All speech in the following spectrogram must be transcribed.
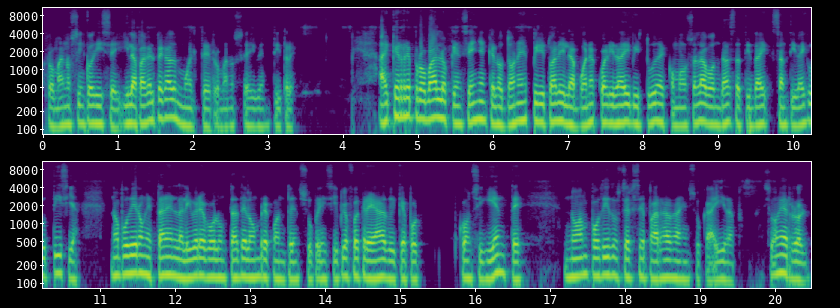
Romanos 5 dice, y la paga del pecado es muerte. Romanos 6, 23. Hay que reprobar lo que enseñan que los dones espirituales y las buenas cualidades y virtudes, como son la bondad, santidad y justicia, no pudieron estar en la libre voluntad del hombre cuando en su principio fue creado y que por consiguiente no han podido ser separadas en su caída. Es un error.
